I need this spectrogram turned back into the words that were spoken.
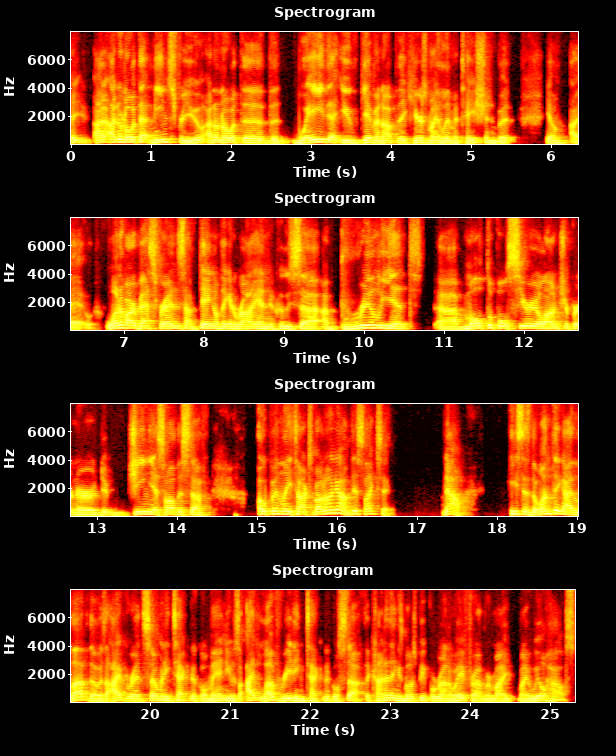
I, I don't know what that means for you. I don't know what the the way that you've given up. That here's my limitation, but you know, I, one of our best friends, I'm dang, I'm thinking Ryan, who's a brilliant, uh, multiple serial entrepreneur, genius, all this stuff, openly talks about, oh yeah, I'm dyslexic. Now, he says the one thing I love though is I've read so many technical manuals. I love reading technical stuff. The kind of things most people run away from are my my wheelhouse.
